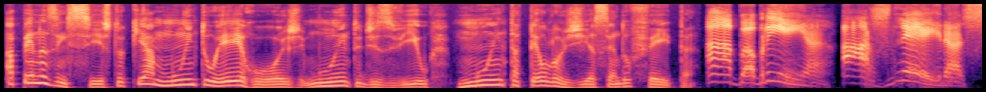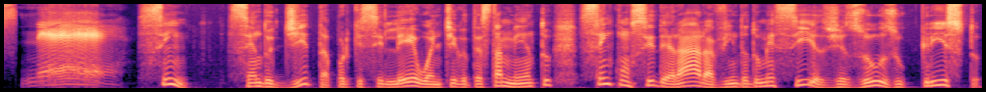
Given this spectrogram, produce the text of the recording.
Apenas insisto que há muito erro hoje, muito desvio, muita teologia sendo feita. Abobrinha, asneiras, né? Sim, sendo dita porque se lê o Antigo Testamento sem considerar a vinda do Messias, Jesus, o Cristo,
